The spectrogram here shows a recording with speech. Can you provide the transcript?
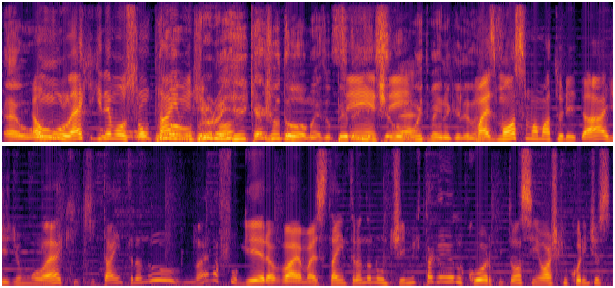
É, o, é um moleque que demonstrou o, um timing o de Bruno bola. Henrique ajudou, mas o Pedro Sim, Henrique sim. chegou É. muito bem naquele lance. Mas mostra uma maturidade de um moleque que tá entrando, não é na fogueira, vai, mas tá entrando num time que tá ganhando corpo. Então, assim, eu acho que o Corinthians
